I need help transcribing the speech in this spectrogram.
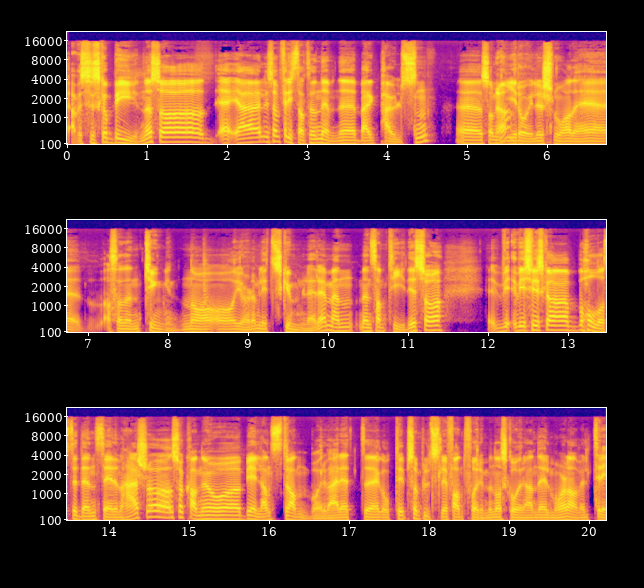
Ja, Hvis vi skal begynne, så Jeg, jeg er liksom frista til å nevne Berg Paulsen. Uh, som Ja. gir Oilers noe av det Altså den tyngden og, og gjør dem litt skumlere, men, men samtidig så Hvis vi skal holde oss til den serien her, så, så kan jo Bjelland Strandborg være et eh, godt tips, som plutselig fant formen og skåra en del mål. Har vel tre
